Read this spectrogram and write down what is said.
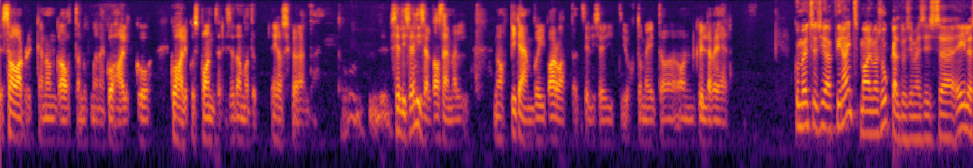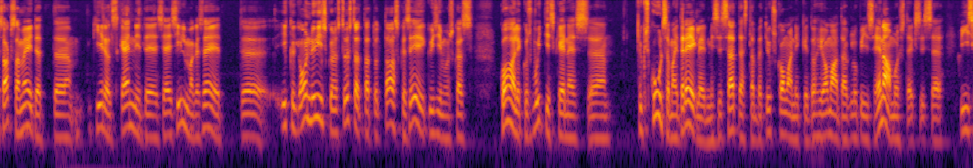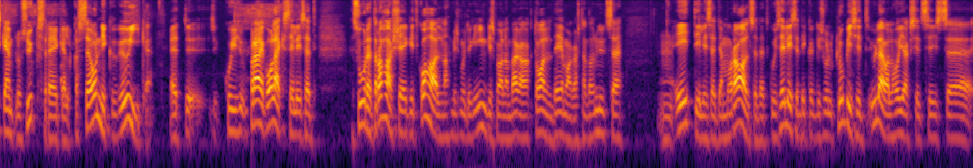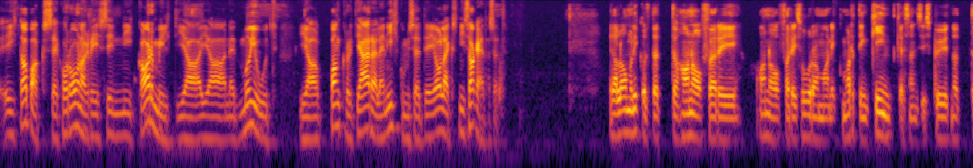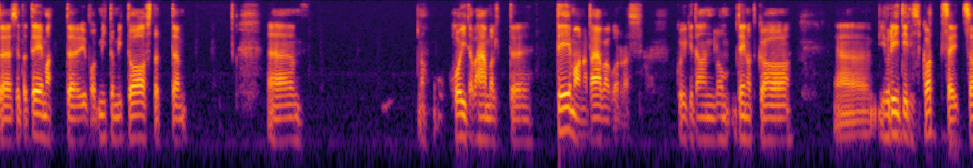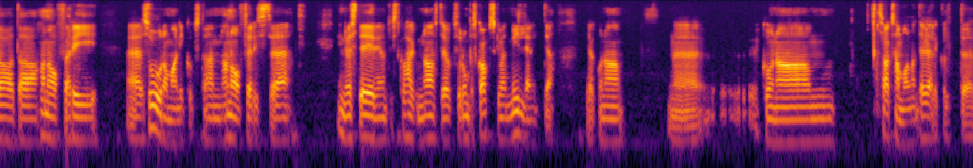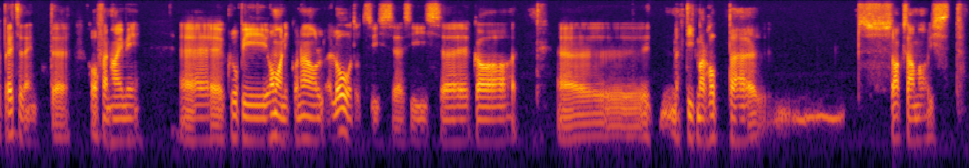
Saarbrücken on kaotanud mõne kohaliku, kohaliku sponsori, seda ma ei oska öelda sellise, sellisel tasemel noh, pigem võib arvata, et selliseid juhtumeid on küll ja veel. Kui me üldse siia finantsmaailma sukeldusime, siis äh, eile Saksa meediat äh, kiirelt skännides jäi silma ka see, et äh, ikkagi on ühiskonnas tõstatatud taas ka see küsimus, kas kohalikus vutiskeenes üks kuulsamaid reegleid, mis siis sätestab, et ükski omanik ei tohi omada klubis enamust, ehk siis see viiskümmend pluss üks reegel, kas see on ikkagi õige, et kui praegu oleks sellised äh, suured rahašeegid kohal, noh, mis muidugi Inglismaal on väga aktuaalne teema, kas nad on üldse mm, eetilised ja moraalsed, et kui sellised ikkagi sul klubisid üleval hoiaksid, siis äh, ei tabaks see koroonakriis siin nii karmilt ja, ja need mõjud ja pankroti äärele nihkumised ei oleks nii sagedased. ja loomulikult, et Hannoveri, Hannoveri suuromanik Martin Kind, kes on siis püüdnud äh, seda teemat äh, juba mitu-mitu aastat äh, noh, hoida vähemalt äh, teemana päevakorras. kuigi ta on teinud ka äh, juriidilisi katseid saada Hannoveri äh, suuromanikuks, ta on Hannoverisse investeerinud vist kahekümne aasta jooksul umbes kakskümmend miljonit ja, ja kuna, kuna mm, Saksamaal on tegelikult pretsedent Hoffenheimi klubi omaniku näol loodud, siis, siis eh, ka noh, Dietmar Hopp, Saksamaa vist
